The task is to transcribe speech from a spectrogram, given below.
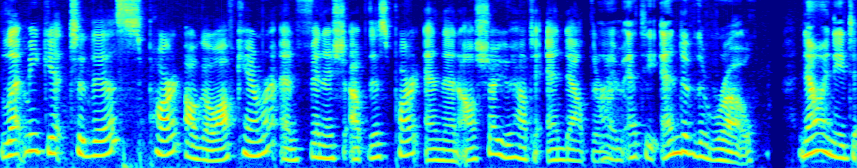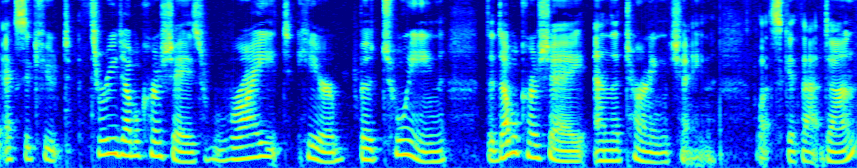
Let me get to this part. I'll go off camera and finish up this part, and then I'll show you how to end out the row. I'm at the end of the row. Now I need to execute three double crochets right here between the double crochet and the turning chain. Let's get that done.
